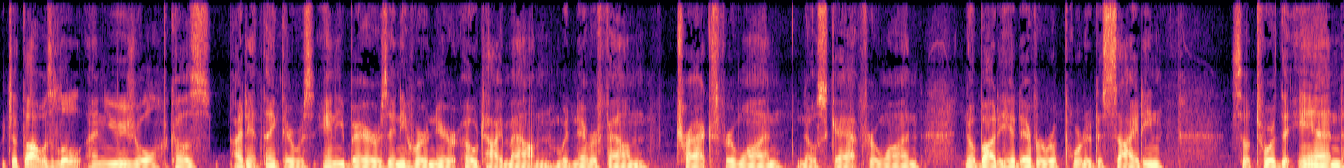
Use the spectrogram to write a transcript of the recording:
which I thought was a little unusual because I didn't think there was any bears anywhere near Otay Mountain. We'd never found tracks for one, no scat for one. Nobody had ever reported a sighting. So toward the end,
